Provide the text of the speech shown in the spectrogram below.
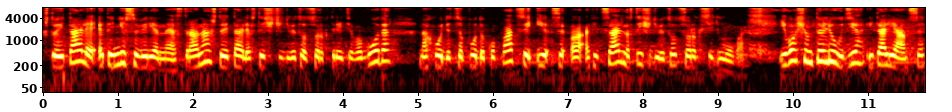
что Италия – это не суверенная страна, что Италия с 1943 года находится под оккупацией и а, официально с 1947. И, в общем-то, люди, итальянцы,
